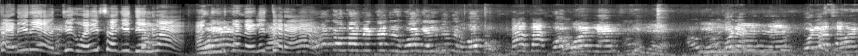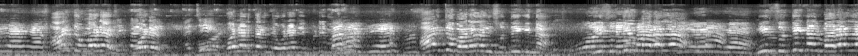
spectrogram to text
ತಡೀರಿ ಅಜ್ಜಿಗೆ ವಯಸ್ಸಾಗಿದ್ಯಲ್ವಾ? ಹಂಗ ಹಿಡ್ಕೊಂಡು ಎಳಿತಾರ? ಹೋಗಿ ಹೋಗು ಹೋಗು. ಓಡಾಡು, ಓಡಾಡು. ಆಯ್ತು ಓಡಾಡು ಓಡಾಡು ಓಡಾಡ್ತಾರೆ ಓಡಾಡಿ ಬಿಡಿ ಮೇಡಮ್. ಆಯ್ತು ಬರಲ್ಲ ನೀನ್ ಸುದ್ದಿಗಿನ್ನ ನೀ ಸುದ್ದಿ ಬರಲ್ಲ ನೀನ್ ಸುದ್ದಿಗೆ ನಾನು ಬರಲ್ಲ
